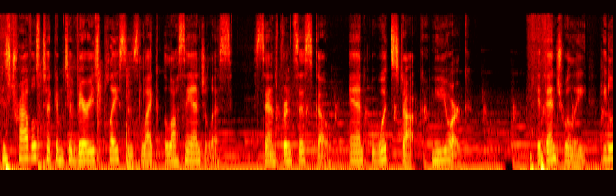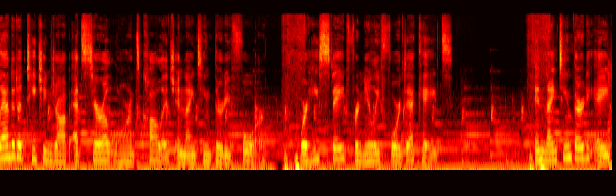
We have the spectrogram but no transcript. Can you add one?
His travels took him to various places like Los Angeles, San Francisco, and Woodstock, New York. Eventually, he landed a teaching job at Sarah Lawrence College in 1934, where he stayed for nearly four decades. In 1938,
